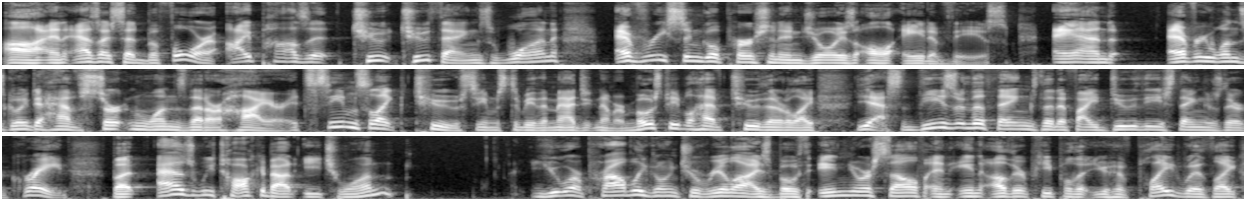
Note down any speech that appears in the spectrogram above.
Uh, and as I said before, I posit two two things. One, every single person enjoys all eight of these, and everyone's going to have certain ones that are higher. It seems like two seems to be the magic number. Most people have two that are like, yes, these are the things that if I do these things, they're great. But as we talk about each one, you are probably going to realize both in yourself and in other people that you have played with, like,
